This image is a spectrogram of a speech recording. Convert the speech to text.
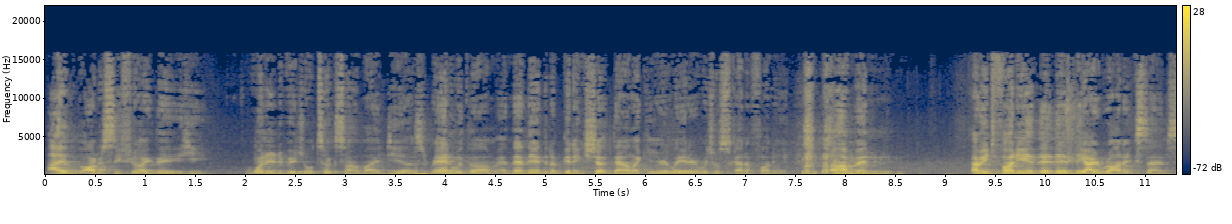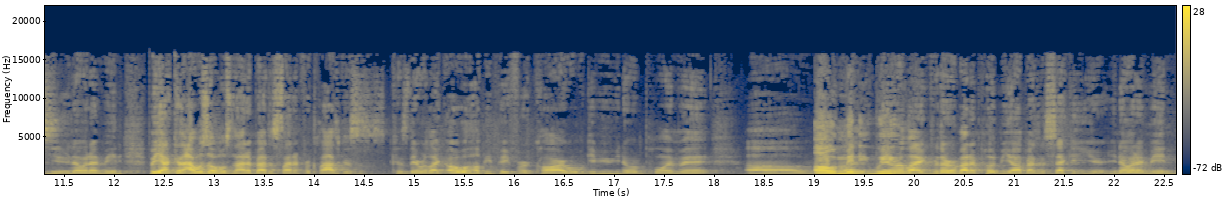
I honestly feel like they he one individual took some of my ideas, ran with them, and then they ended up getting shut down like a year later, which was kind of funny. Um, and I mean, funny in, in, in the ironic sense. Yeah. You know what I mean? But yeah, because I was almost not about to sign up for class because they were like, "Oh, we'll help you pay for a car. We'll give you, you know, employment." Um, Oh, many- we- they were like they were about to put me up as a second year. You know what I mean?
